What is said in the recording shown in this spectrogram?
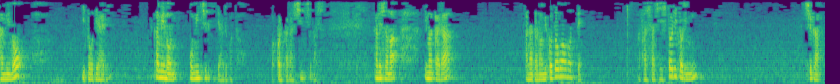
神の意図であり、神のお導きであることを、心から信じます。神様、今からあなたの御言葉を持って、私たち一人一人に、主が、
